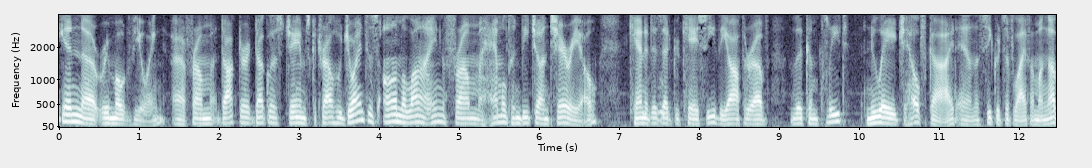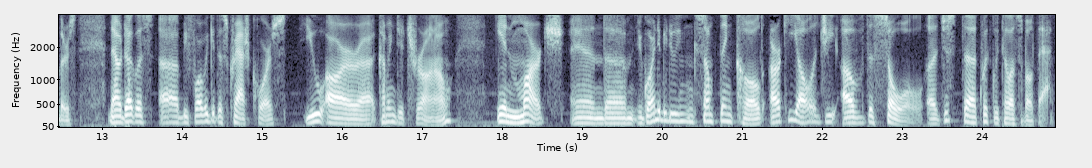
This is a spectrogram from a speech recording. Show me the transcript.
in uh, remote viewing uh, from Dr. Douglas James Cottrell, who joins us on the line from Hamilton Beach, Ontario. Canada's Edgar Cayce, the author of The Complete New Age Health Guide and The Secrets of Life, among others. Now, Douglas, uh, before we get this crash course, you are uh, coming to Toronto in March, and um, you're going to be doing something called Archaeology of the Soul. Uh, just uh, quickly tell us about that.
